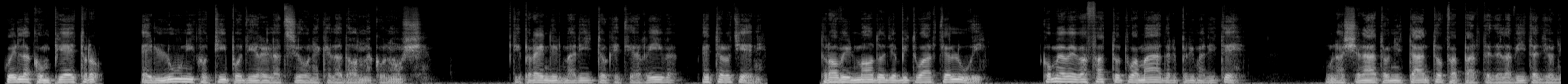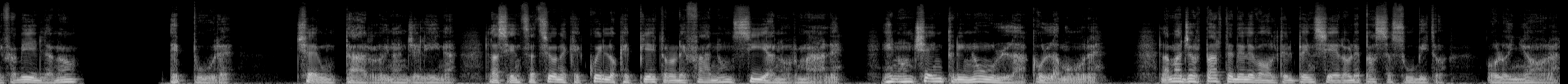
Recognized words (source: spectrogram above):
Quella con Pietro è l'unico tipo di relazione che la donna conosce. Ti prendi il marito che ti arriva e te lo tieni. Trovi il modo di abituarti a lui, come aveva fatto tua madre prima di te. Una scenata ogni tanto fa parte della vita di ogni famiglia, no? Eppure c'è un tarlo in Angelina, la sensazione che quello che Pietro le fa non sia normale e non c'entri nulla con l'amore. La maggior parte delle volte il pensiero le passa subito, o lo ignora,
